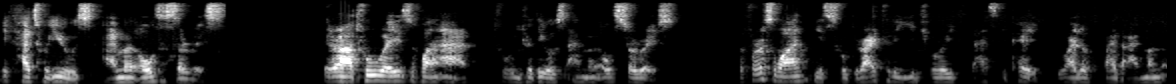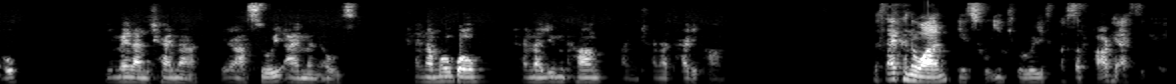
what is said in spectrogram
it has to use MNO's service. There are two ways for an app to introduce MNO service. The first one is to directly integrate the SDK developed by the MNO. In mainland China, there are three MNOs, China Mobile, China Unicom, and China Telecom. The second one is to integrate a third-party SDK.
